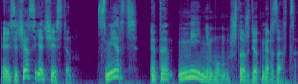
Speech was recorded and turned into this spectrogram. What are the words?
И сейчас я честен. Смерть — это минимум, что ждет мерзавца.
